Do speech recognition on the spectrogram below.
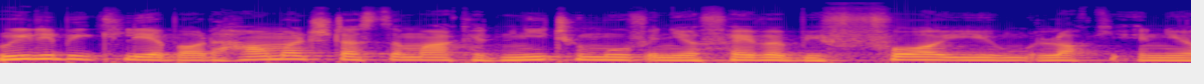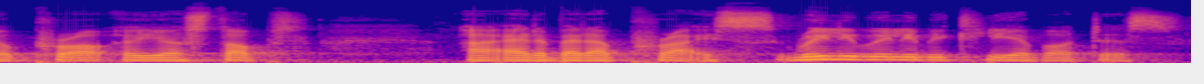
Really be clear about how much does the market need to move in your favor before you lock in your, pro, uh, your stops uh, at a better price. Really, really be clear about this.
